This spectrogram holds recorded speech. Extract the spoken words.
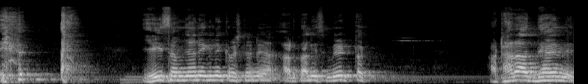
यही समझाने के लिए कृष्ण ने 48 मिनट तक 18 अध्याय में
